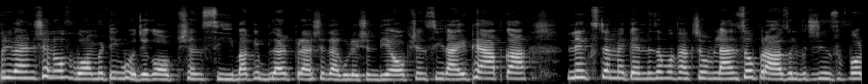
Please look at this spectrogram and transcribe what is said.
प्रिवेंशन ऑफ़ वॉमिटिंग हो जाएगा ऑप्शन सी बाकी ब्लड प्रेशर रेगुलेशन दिया ऑप्शन सी राइट है आपका। नेक्स्ट है mechanism of action of lansoprazole which is use for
